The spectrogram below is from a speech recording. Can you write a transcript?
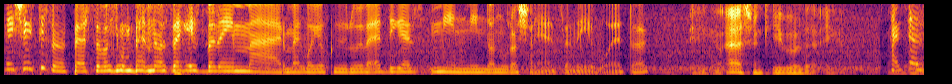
még csak 15 perce vagyunk benne az egészben, de én már meg vagyok őrülve. Eddig ez mind-mind a Nura saját zené voltak. Igen, elsőn kívül, de igen. Hát ez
